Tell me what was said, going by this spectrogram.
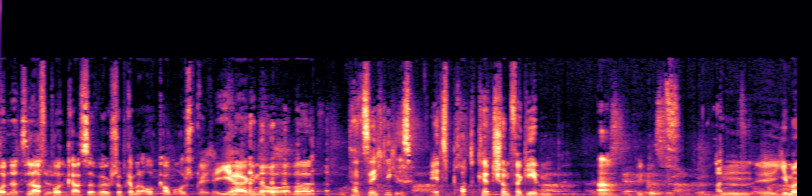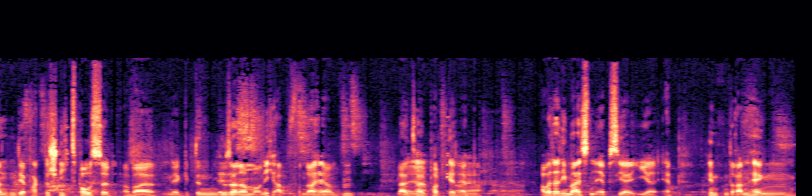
ohne Pod Love Podcaster Workshop. Kann man auch kaum aussprechen. Ja, genau, aber tatsächlich ist Ed Podcat schon vergeben Ah, wie doof. an äh, jemanden, der praktisch nichts postet, aber er gibt den Usernamen auch nicht ab, von daher hm, bleibt halt Podcat-App. Naja, naja. Aber da die meisten Apps ja ihr App hinten dranhängen,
